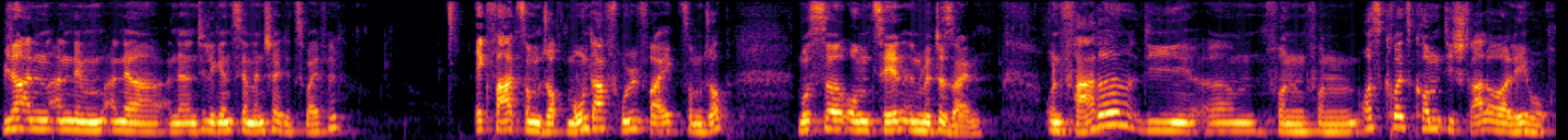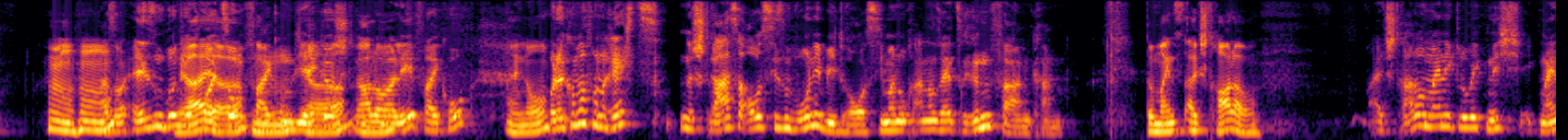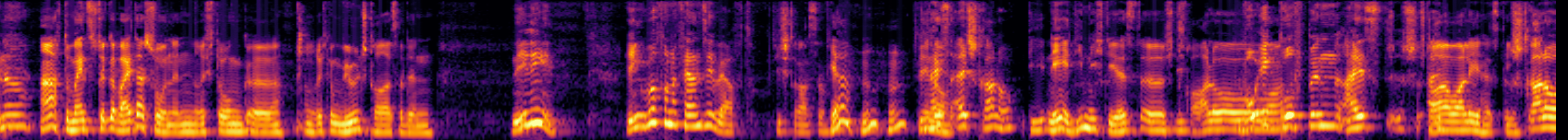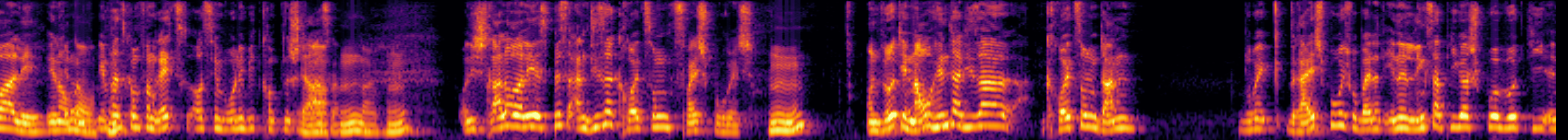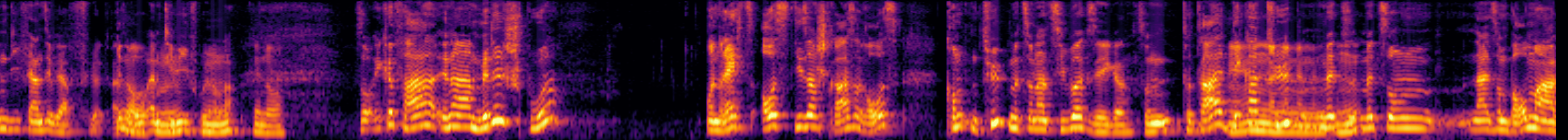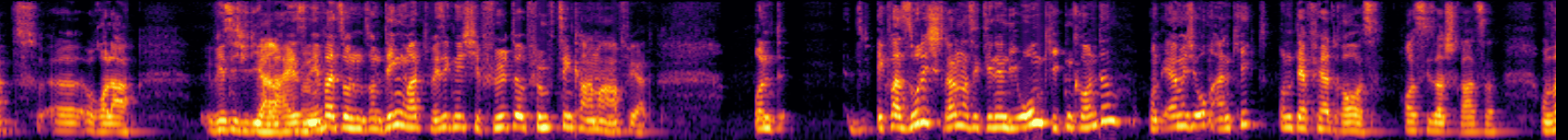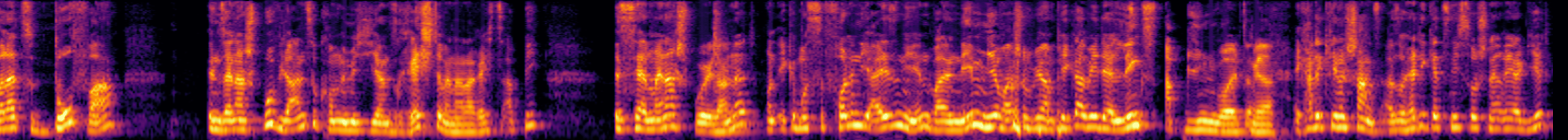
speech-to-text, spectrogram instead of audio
wieder an, an, dem, an, der, an der Intelligenz der Menschheit gezweifelt. Ich fahre zum Job. Montag früh fahre ich zum Job. Musste um 10 in Mitte sein. Und fahre die ähm, von, von Ostkreuz kommt die Stralauer Allee hoch. Also Elsenbrücke, Mhm. Ja, Kreuzung, ja. fahre ich um die Mhm, Ecke, ja. Stralauer Allee, fahre ich hoch. I know. Und dann kommt da von rechts eine Straße aus diesem Wohngebiet raus, die man auch andererseits rinfahren kann. Du meinst Altstrahlau. Als Strahlau meine ich, glaube ich, nicht. Ich meine, Ach, du meinst Stücke weiter schon in Richtung, äh, in Richtung Mühlenstraße, denn. nee, nee. Gegenüber von der Fernsehwerft. die Straße. Ja, hm, hm, Die genau. heißt Altstrahlau. Die, nee, die nicht, die heißt äh, Strahlow. Wo ich drauf bin, heißt äh, Strahlow Allee heißt die. Strahlower Allee. Genau. Genau. Und jedenfalls kommt von rechts aus dem Wohngebiet kommt eine Ja, Straße. hm, na, hm. Und die Strahlower Allee ist bis an dieser Kreuzung zweispurig. Und wird genau hinter dieser Kreuzung dann, glaube ich, dreispurig, wobei das eine Linksabbiegerspur wird, die in die Fernsehwerft führt. Also Genau. wo MTV hm, früher hm, war. Genau. So, ich fahre in einer Mittelspur und rechts aus dieser Straße raus kommt ein Typ mit so einer Zwiebacksäge. So ein total dicker Mm, Typ mm, mm, mit, mm. mit so einem, na, so einem Baumarkt-Roller. Äh, weiß nicht, wie die Ja, alle heißen. mm. Jedenfalls so ein, so ein Ding, was, weiß ich nicht, gefühlte 15 km/h fährt. Und ich war so dicht dran, dass ich den in die Augen kicken konnte und er mich auch ankickt und der fährt raus aus dieser Straße. Und weil er zu doof war, in seiner Spur wieder anzukommen, nämlich hier ans Rechte, wenn er da rechts abbiegt, ist er in meiner Spur gelandet und ich musste voll in die Eisen gehen, weil neben mir war schon wieder ein PKW, der links abbiegen wollte. Ja. Ich hatte keine Chance. Also hätte ich jetzt nicht so schnell reagiert,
